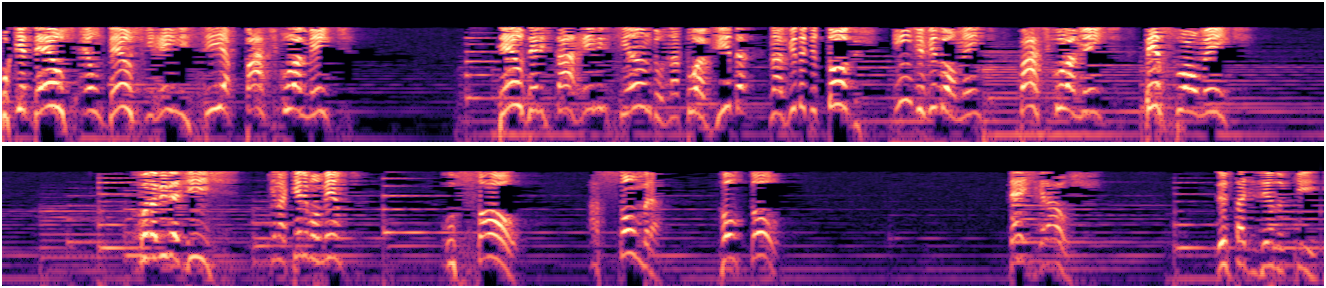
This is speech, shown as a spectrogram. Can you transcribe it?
Porque Deus é um Deus que reinicia particularmente. Deus ele está reiniciando na tua vida, na vida de todos, individualmente particularmente, pessoalmente. Quando a Bíblia diz que naquele momento o sol, a sombra, voltou 10 graus, Deus está dizendo que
